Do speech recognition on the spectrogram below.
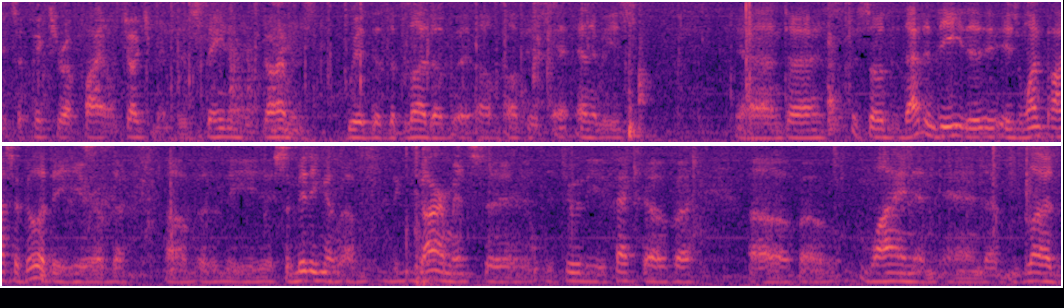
It's a picture of final judgment, is staining his garments with the, the blood of, of, of his enemies. And uh, so that indeed is one possibility here of the, of the submitting of, of the garments uh, to the effect of, uh, of uh, wine and, and uh, blood.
